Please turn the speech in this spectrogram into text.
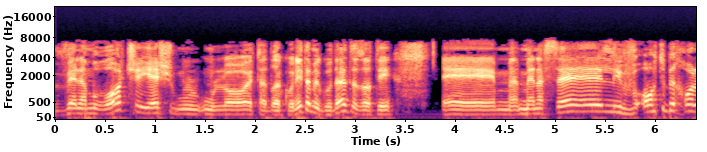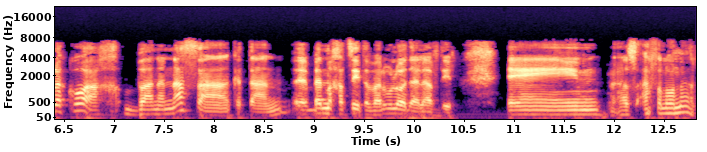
ולמרות שיש מול- מולו את הדרקונית המגודלת הזאתי, אה, מנסה לבעוט בכל הכוח באננס הקטן, אה, בן מחצית, אבל הוא לא יודע להבדיל. אה, אז אף לא נעל.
